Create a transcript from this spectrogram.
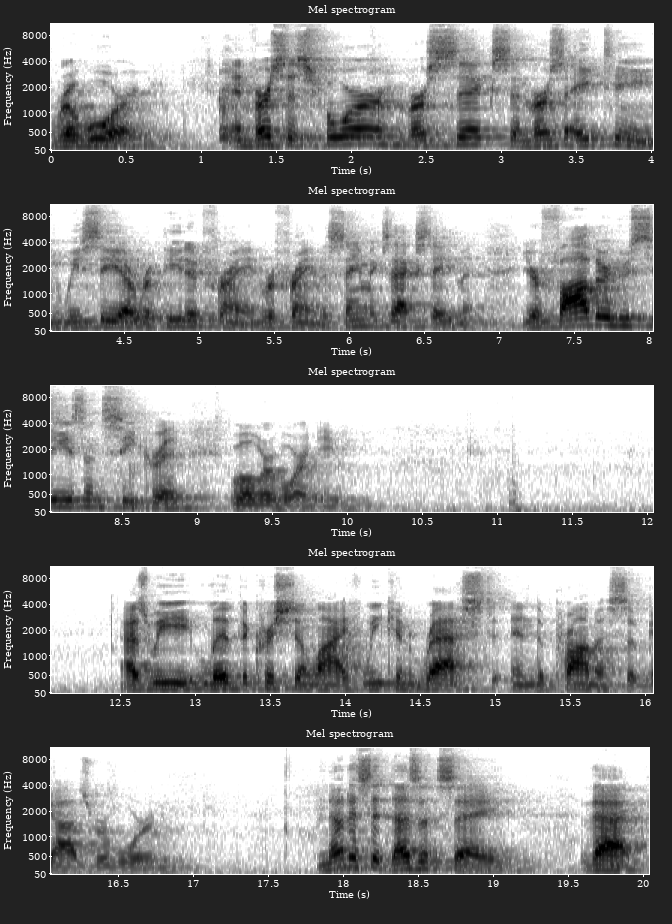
reward. In verses 4, verse 6, and verse 18, we see a repeated refrain, refrain, the same exact statement. Your Father who sees in secret will reward you. As we live the Christian life, we can rest in the promise of God's reward. Notice it doesn't say that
